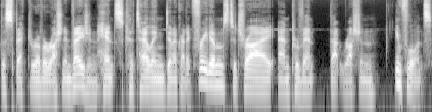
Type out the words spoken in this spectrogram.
the specter of a Russian invasion, hence curtailing democratic freedoms to try and prevent that Russian influence.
